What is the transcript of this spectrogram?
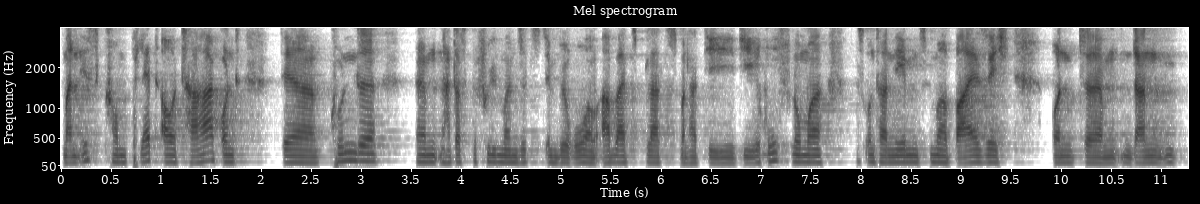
Man ist komplett autark und der Kunde ähm, hat das Gefühl, man sitzt im Büro am Arbeitsplatz, man hat die, die Rufnummer des Unternehmens immer bei sich. Und ähm, dann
